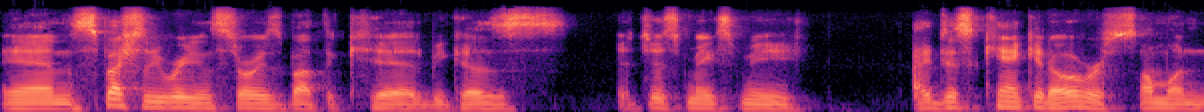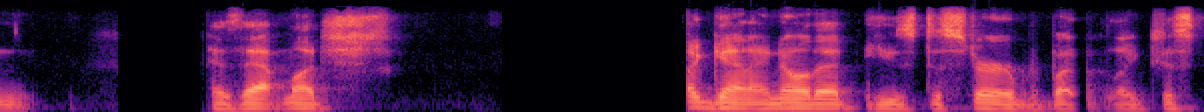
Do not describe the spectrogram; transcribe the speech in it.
and especially reading stories about the kid because it just makes me I just can't get over someone has that much again I know that he's disturbed but like just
